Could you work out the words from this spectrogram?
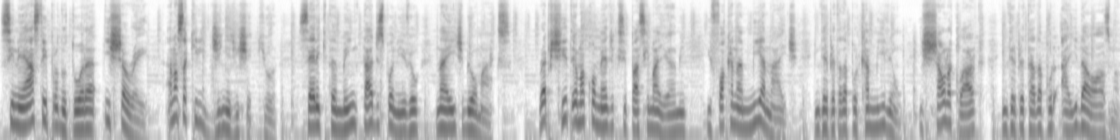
cineasta e produtora Isha Ray, a nossa queridinha de Insecure, série que também está disponível na HBO Max. Rap Shit é uma comédia que se passa em Miami e foca na Mia Knight, interpretada por Chameleon, e Shauna Clark, interpretada por Aida Osman,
